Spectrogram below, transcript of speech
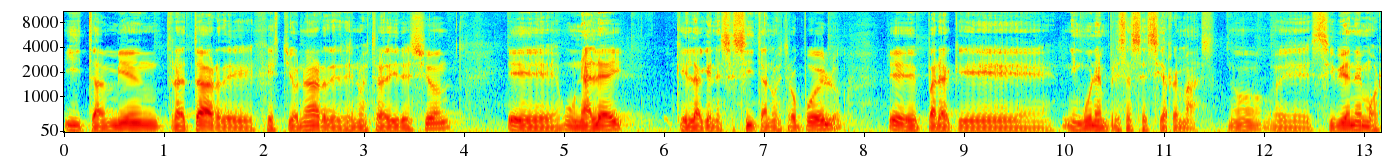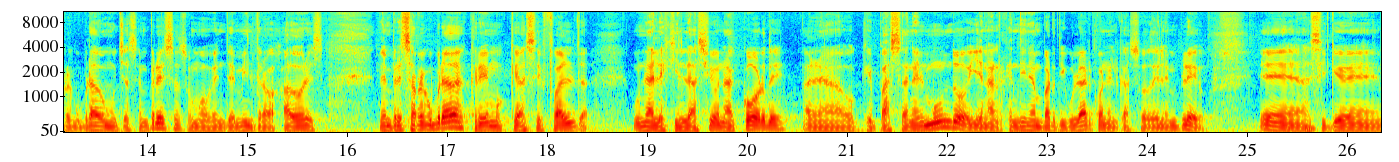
y también tratar de gestionar desde nuestra dirección eh, una ley que es la que necesita nuestro pueblo, eh, para que ninguna empresa se cierre más. Eh, si bien hemos recuperado muchas empresas, somos 20.000 trabajadores de empresas recuperadas, creemos que hace falta una legislación acorde a lo que pasa en el mundo y en Argentina en particular con el caso del empleo. Eh, así que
